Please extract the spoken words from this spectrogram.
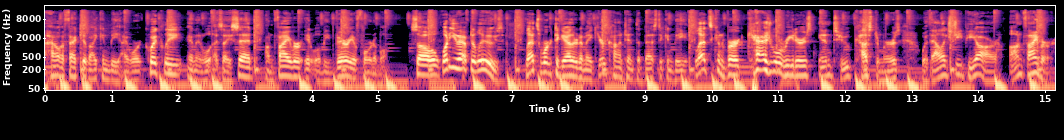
how effective I can be. I work quickly, and it will, as I said, on Fiverr, it will be very affordable. So, what do you have to lose? Let's work together to make your content the best it can be. Let's convert casual readers into customers with Alex GPR on Fiverr.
